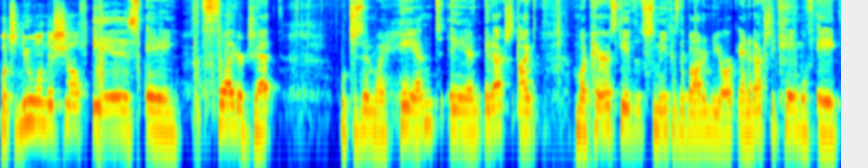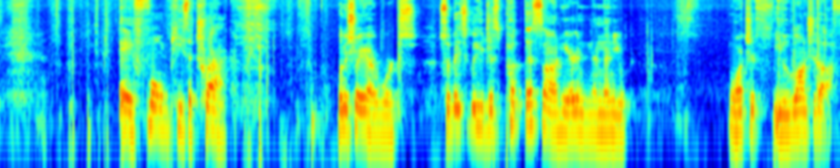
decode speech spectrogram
What's new on the shelf is a fighter jet, which is in my hand, and it actually, I my parents gave this to me because they bought it in New York, and it actually came with a a foam piece of track. Let me show you how it works. So basically, you just put this on here, and, and then you watch it. You launch it off,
